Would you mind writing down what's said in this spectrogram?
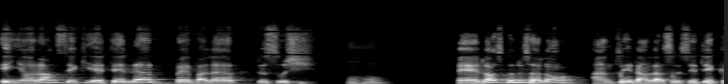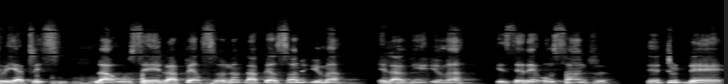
ignorant ce qui était leur vraie valeur de souche. Mais lorsque nous allons entrer dans la société créatrice, là où c'est la personne, la personne humaine et la vie humaine qui serait au centre de toutes les,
